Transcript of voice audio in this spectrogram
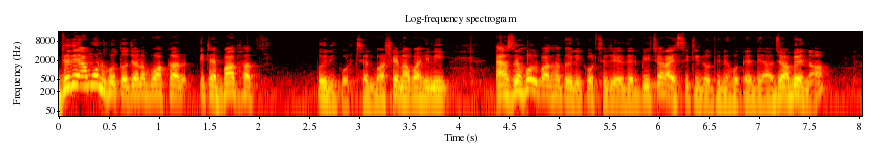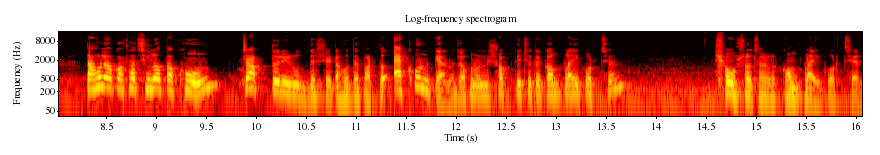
যদি এমন হতো, যেন ওয়াকার এটা বাধা তৈরি করছেন বা সেনাবাহিনী অ্যাজ এ হোল বাধা তৈরি করছে যে এদের বিচার আইসিটির অধীনে হতে দেওয়া যাবে না, তাহলে কথা ছিল তখন চাপ তৈরির উদ্দেশ্যে এটা হতে পারতো। এখন কেন? যখন উনি সব কিছুতে কমপ্লাই করছেন, সমস্যা কমপ্লাই করছেন।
